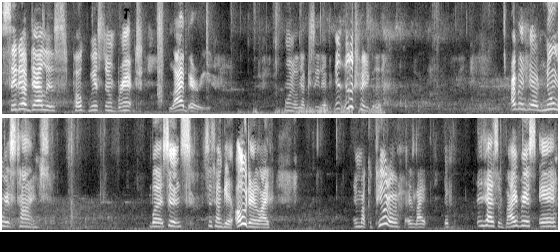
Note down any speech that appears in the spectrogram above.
City of Dallas Polk Wisdom Branch Library. I don't know if y'all can see that. It, it looks pretty good. I've been here numerous times. But since since I'm getting older, like, and my computer is like, it, has a virus, and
